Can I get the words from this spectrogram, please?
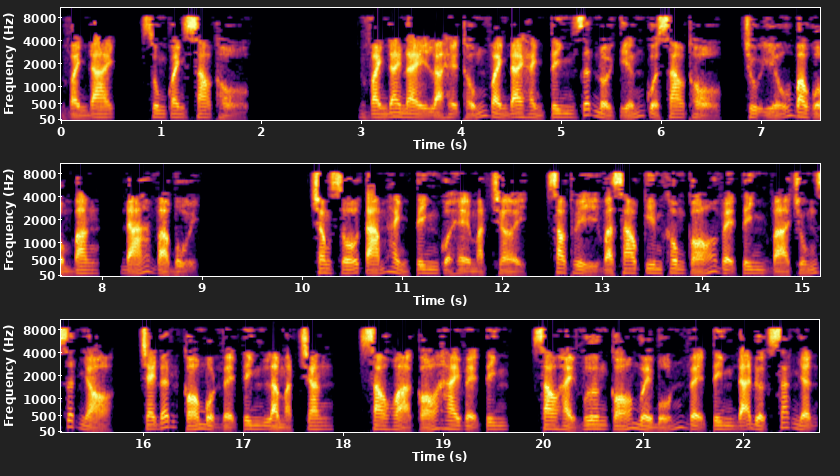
Vành đai, xung quanh sao thổ. Vành đai này là hệ thống vành đai hành tinh rất nổi tiếng của sao thổ, chủ yếu bao gồm băng, đá và bụi. Trong số 8 hành tinh của hệ mặt trời, sao thủy và sao kim không có vệ tinh và chúng rất nhỏ, trái đất có một vệ tinh là mặt trăng, sao hỏa có hai vệ tinh, sao hải vương có 14 vệ tinh đã được xác nhận,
